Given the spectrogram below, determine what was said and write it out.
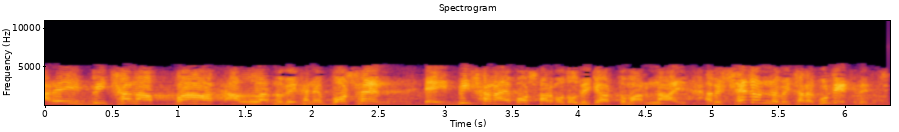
আর এই বিছানা পাক, আল্লাহ নবী এখানে বসেন, এই বিছানায় বসার মতো অধিকার তোমার নাই। আমি সেজন্য বিছানা গুটিয়ে ফেলেছি।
